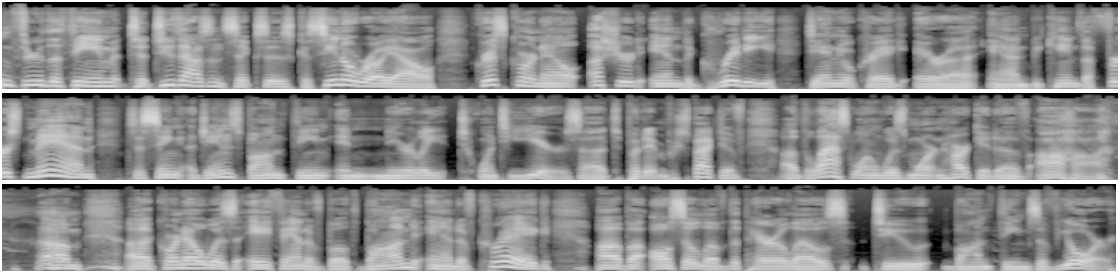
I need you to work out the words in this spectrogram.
blaring through the theme to 2006's Casino Royale, Chris Cornell ushered in the gritty Daniel Craig era and became the first man to sing a James Bond theme in nearly 20 years. Uh, to put it in perspective, uh, the last one was Morten Harket of a-ha. um, uh, Cornell was a fan of both Bond and of Craig, uh, but also loved the parallels to Bond themes of yore.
